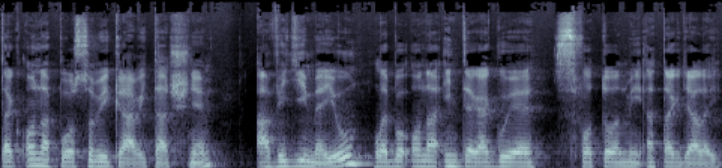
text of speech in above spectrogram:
tak ona pôsobí gravitačne a vidíme ju, lebo ona interaguje s fotónmi a tak ďalej.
